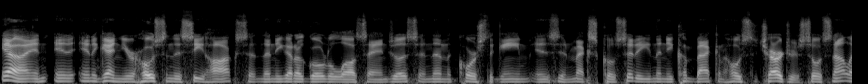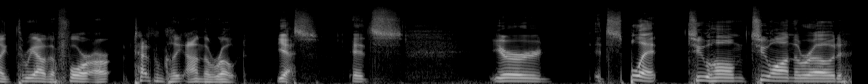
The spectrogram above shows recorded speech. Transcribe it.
Yeah, and, and, and again, you're hosting the Seahawks, and then you got to go to Los Angeles, and then, of course, the game is in Mexico City, and then you come back and host the Chargers. So it's not like three out of the four are technically on the road. Yes. It's you're it's split two home, two on the road.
